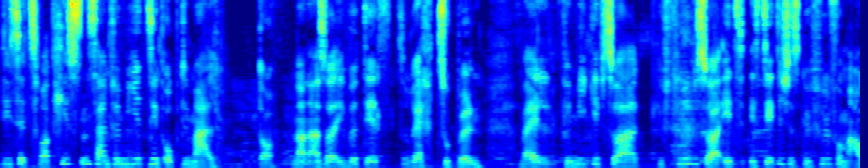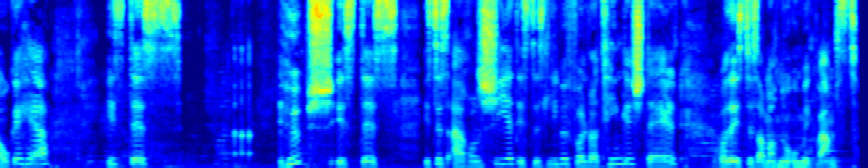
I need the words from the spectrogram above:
diese zwei Kisten sind für mich jetzt nicht optimal da. Ne? Also ich würde jetzt zurechtzuppeln, weil für mich gibt es so ein Gefühl, so ein ästhetisches Gefühl vom Auge her, ist das äh, hübsch, ist das, ist das arrangiert, ist das liebevoll dorthin gestellt oder ist das einfach nur umgewamst?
